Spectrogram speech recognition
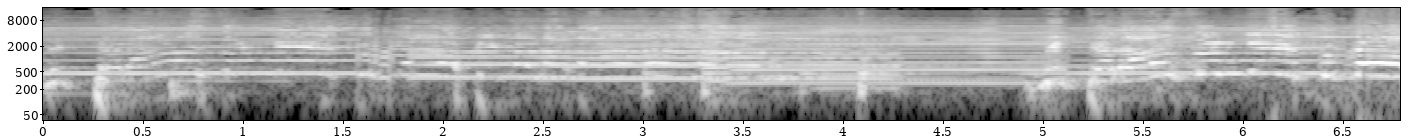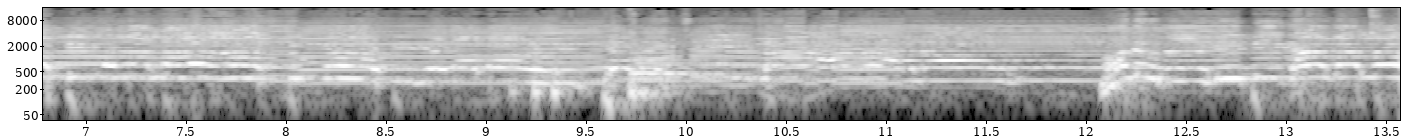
विठ्ठला संगे तुका बिघडला विठ्ठला संगे तुका बिघडला तुका बिघडलो,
